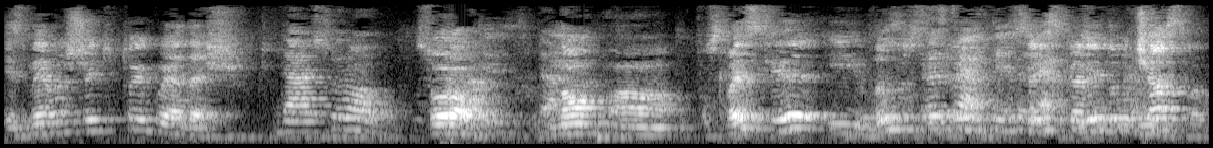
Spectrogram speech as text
Измиваш житото и го ядеш. Да, сурово. Сурово. Да. Но а, последствие и възрастните са да. искали да участват.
